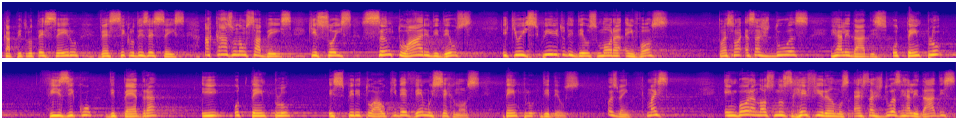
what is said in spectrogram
capítulo 3, versículo 16: Acaso não sabeis que sois santuário de Deus e que o Espírito de Deus mora em vós? Então, são essas duas realidades: o templo físico de pedra e o templo espiritual que devemos ser nós, templo de Deus. Pois bem, mas embora nós nos refiramos a essas duas realidades,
